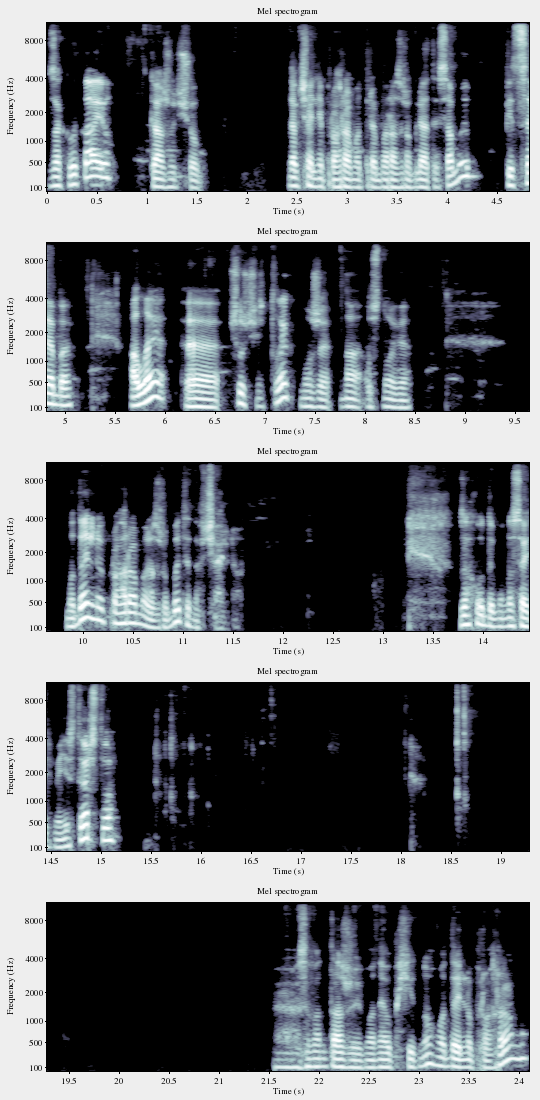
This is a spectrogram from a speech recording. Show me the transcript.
закликаю. Кажуть, що навчальні програми треба розробляти самим під себе, але е, штучний інтелект може на основі модельної програми розробити навчальну. Заходимо на сайт міністерства. Е, Завантажуємо необхідну модельну програму.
